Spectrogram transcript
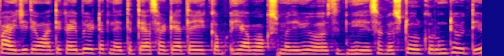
पाहिजे तेव्हा ते काही भेटत नाही तर त्यासाठी आता एका ह्या बॉक्समध्ये व्यवस्थित मी हे सगळं स्टोअर करून ठेवते.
